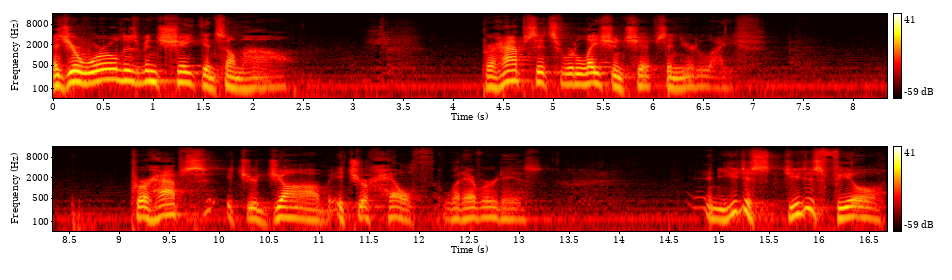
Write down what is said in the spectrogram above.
As your world has been shaken somehow, perhaps it's relationships in your life. Perhaps it's your job, it's your health, whatever it is. And you just you just feel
